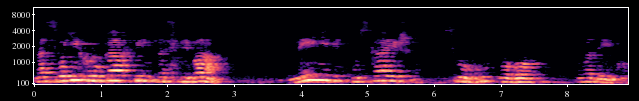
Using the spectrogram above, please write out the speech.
на своїх руках він заспівав. Нині відпускаєш слугу Твого владику.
